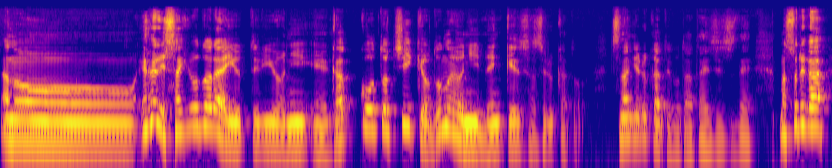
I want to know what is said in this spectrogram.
あのーやはり先ほど来言っているように、えー学校と地域をどのように連携させるかとつなげるかということが大切で、まあ、それが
